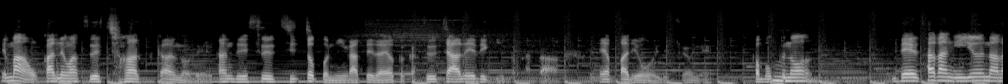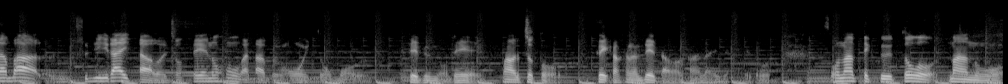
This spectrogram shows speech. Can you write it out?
で、まあお金は数値を扱うので、単純に数値ちょっと苦手だよとか、数値アレルギーの方、やっぱり多いですよね。僕の、で、さらに言うならば、フリーライターは女性の方が多分多いと思ってるので、まあちょっと正確なデータはわからないですけど、そうなってくると、まああの、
